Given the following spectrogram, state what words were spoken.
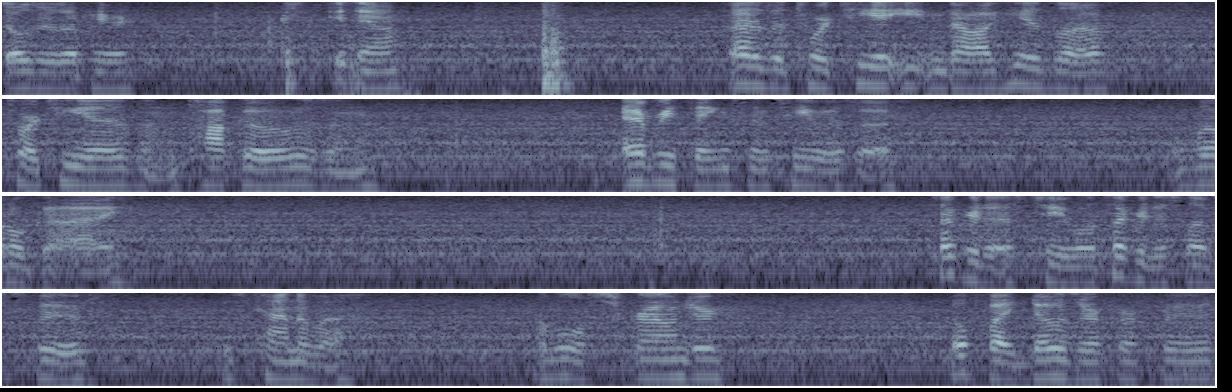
Dozer's up here. Get down. That is a tortilla eating dog. He has loved tortillas and tacos and everything since he was a little guy. Tucker does too. Well, Tucker just loves food. He's kind of a, a little scrounger. He'll fight Dozer for food.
